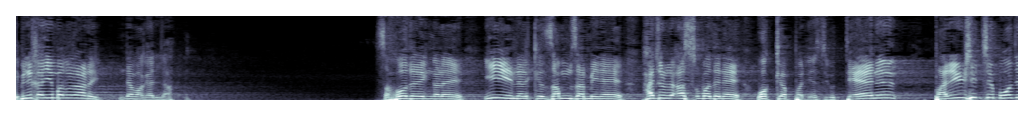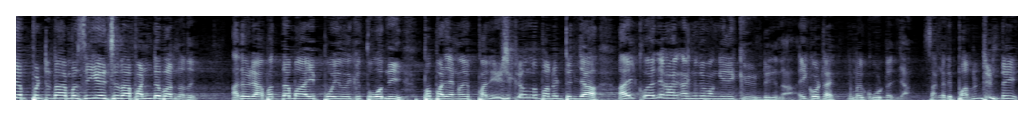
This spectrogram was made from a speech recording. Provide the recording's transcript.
ഇബിന് കയ്യും പറഞ്ഞതാണ് എന്റെ മകല്ല സഹോദരങ്ങളെ ഈ നിലയ്ക്ക് സംസമിനെ ഹജുൽ അസ്വദിനെ ഒക്കെ പരിഹസിക്കും. തേന് പരീക്ഷിച്ച് ബോധ്യപ്പെട്ടിട്ട് നമ്മൾ സ്വീകരിച്ചതാ പണ്ട് പറഞ്ഞത്. അതൊരു അബദ്ധമായി പോയി എനിക്ക് തോന്നി. ഇപ്പം പറയാം അങ്ങനെ പരീക്ഷിക്കണമെന്ന് പറഞ്ഞിട്ടില്ല. ആയിക്കോട്ടെ ഞങ്ങൾ അങ്ങനെ വാങ്ങിയിരിക്കുന്നുണ്ട്. ആയിക്കോട്ടെ നമ്മൾ കൂട്ടില്ല. സംഗതി പറഞ്ഞിട്ടുണ്ട്.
